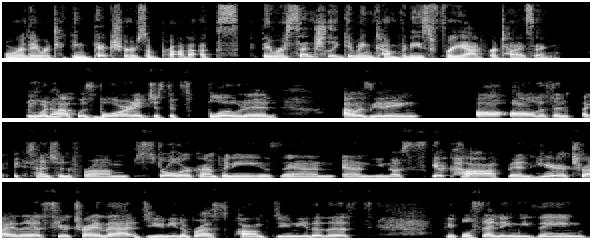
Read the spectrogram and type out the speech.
or they were taking pictures of products. They were essentially giving companies free advertising. When Huck was born, it just exploded. I was getting all, all this attention from stroller companies and and you know skip hop and here try this here try that. Do you need a breast pump? Do you need a this? People sending me things.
